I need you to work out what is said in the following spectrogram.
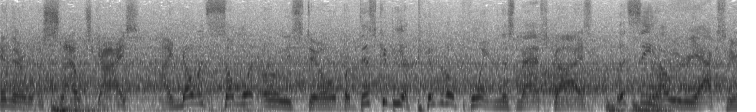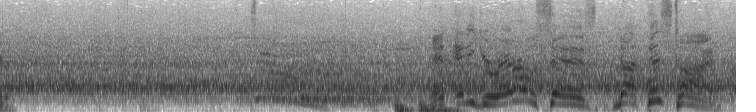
in there with a slouch, guys. I know it's somewhat early still, but this could be a pivotal point in this match, guys. Let's see how he reacts here. And Eddie Guerrero says, not this time.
